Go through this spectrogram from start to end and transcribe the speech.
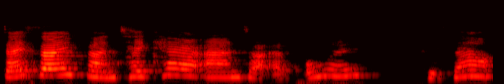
stay safe and take care. And uh, as always, peace out.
